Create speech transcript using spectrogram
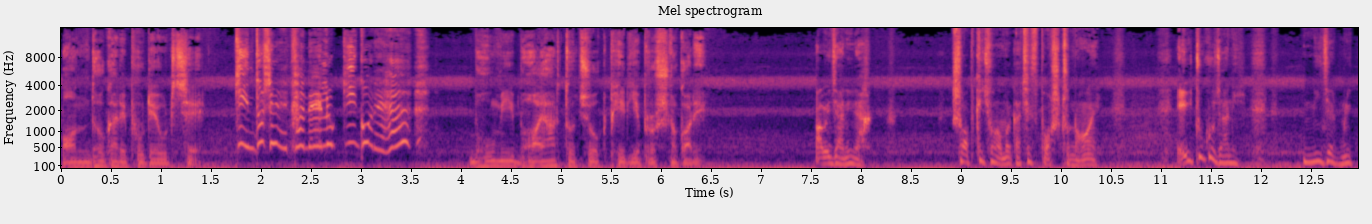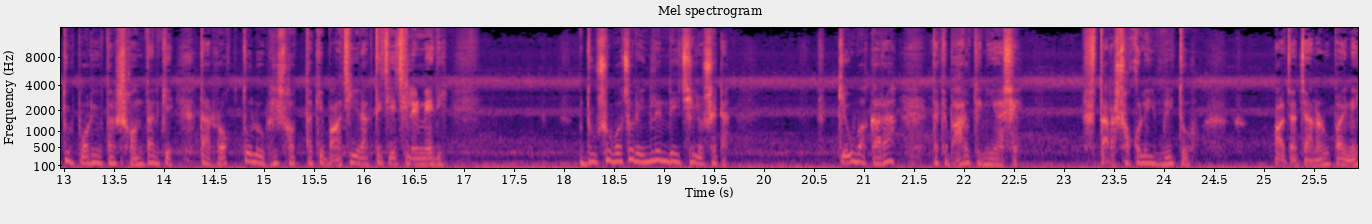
অন্ধকারে ফুটে উঠছে। কিন্তু সে এখানে এলো কি করে হ্যাঁ? ভূমি ভয়ার্ত চোখ ফিরিয়ে প্রশ্ন করে। আমি জানি না। সবকিছু আমার কাছে স্পষ্ট নয়। এইটুকু জানি নিজের মৃত্যুর পরেও তার সন্তানকে তার রক্তলোভী সত্তাকে বাঁচিয়ে রাখতে চেয়েছিলেন মেরি। দুশো বছর ইংল্যান্ডেই ছিল সেটা। কেউ বা কারা তাকে ভারতে নিয়ে আসে? তারা সকলেই মৃত। আজ আর জানার উপায় নেই।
